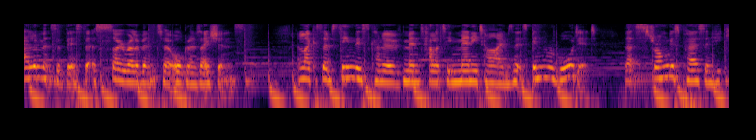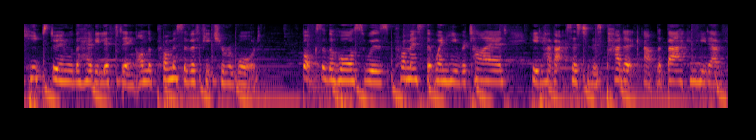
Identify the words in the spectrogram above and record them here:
elements of this that are so relevant to organizations. And like I said, I've seen this kind of mentality many times and it's been rewarded. That strongest person who keeps doing all the heavy lifting on the promise of a future reward. Boxer the horse was promised that when he retired, he'd have access to this paddock out the back and he'd have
